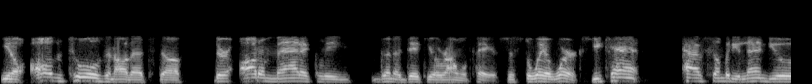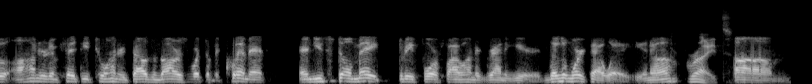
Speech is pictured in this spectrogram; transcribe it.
you know, all the tools and all that stuff, they're automatically gonna dick you around with pay. It's just the way it works. You can't have somebody lend you a hundred and fifty, two hundred thousand dollars worth of equipment and you still make three, four, five hundred grand a year. It doesn't work that way, you know? Right. Um,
